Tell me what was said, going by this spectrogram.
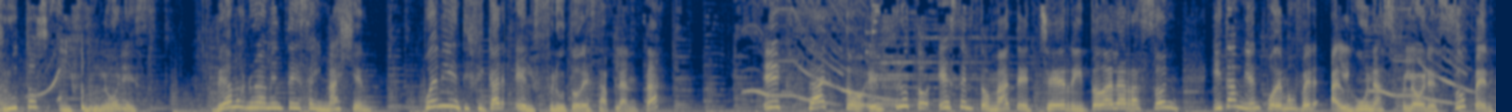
frutos y flores. Veamos nuevamente esa imagen. ¿Pueden identificar el fruto de esa planta? Exacto, el fruto es el tomate cherry, toda la razón. Y también podemos ver algunas flores, súper.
